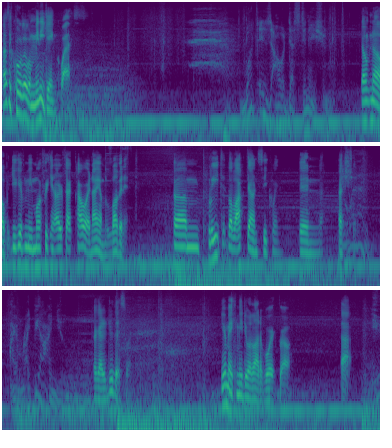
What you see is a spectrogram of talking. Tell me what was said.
That was a cool little mini game quest. Don't know, but you're giving me more freaking artifact power, and I am loving it. Complete the lockdown sequence in question. I am right behind you. I gotta do this one. You're making me do a lot of work, bro. That. Here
